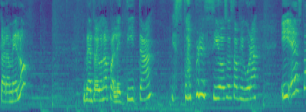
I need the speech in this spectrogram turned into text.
caramelo. Vean, trae una paletita. Está preciosa esta figura. Y esta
